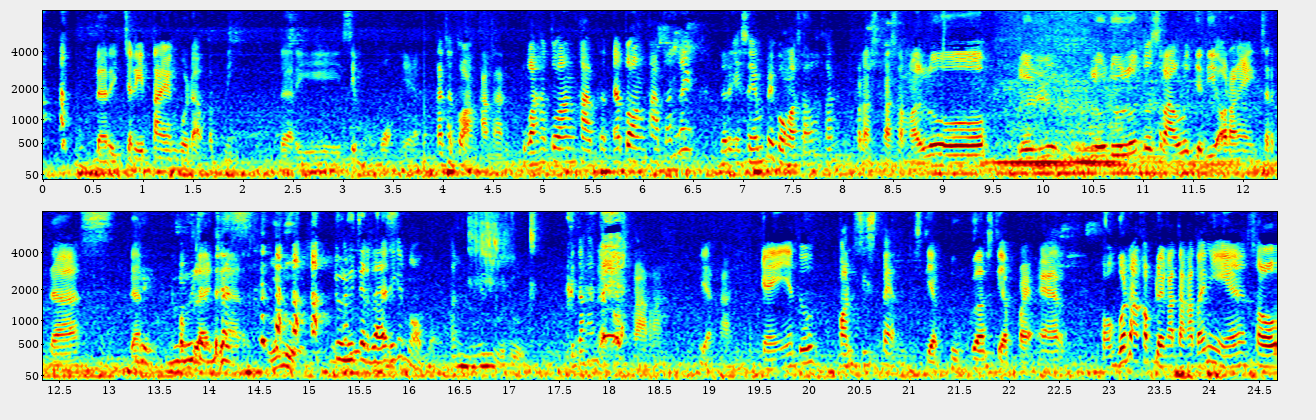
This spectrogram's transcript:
dari cerita yang gue dapet nih dari si Momo ya kan satu angkatan bukan satu angkatan satu angkatan lah dari SMP kok nggak salah kan pernah suka sama lu lu lu, lu dulu tuh selalu jadi orang yang cerdas dan Dulu pembelajar. cerdas. dulu. Dulu cerdas. tadi kan ngomong kan dulu dulu kita kan nggak tahu sekarang ya kan? Kayaknya tuh konsisten setiap tugas setiap PR kalau gue nangkep dari kata-katanya ya selalu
